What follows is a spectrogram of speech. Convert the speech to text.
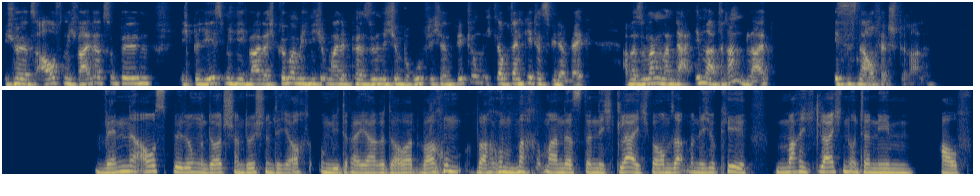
ich höre jetzt auf, mich weiterzubilden, ich belese mich nicht weiter, ich kümmere mich nicht um meine persönliche berufliche Entwicklung. Ich glaube, dann geht das wieder weg. Aber solange man da immer dran bleibt, ist es eine Aufwärtsspirale wenn eine Ausbildung in Deutschland durchschnittlich auch um die drei Jahre dauert, warum, warum macht man das dann nicht gleich? Warum sagt man nicht, okay, mache ich gleich ein Unternehmen auf?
